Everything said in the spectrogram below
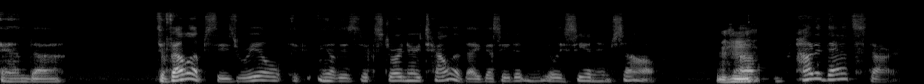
and uh, develops these real, you know, this extraordinary talent that I guess he didn't really see in himself. Mm-hmm. Um, how did that start?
